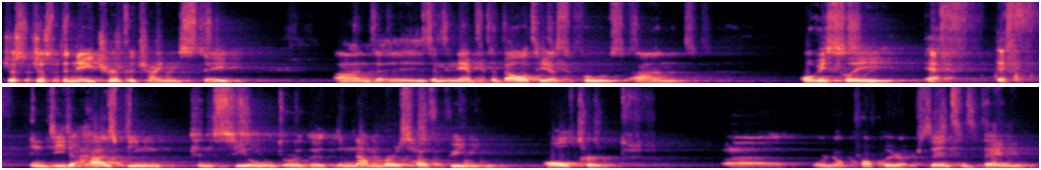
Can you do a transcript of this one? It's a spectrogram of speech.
just just the nature of the Chinese state, and it is an inevitability, I suppose. And obviously, if if indeed it has been concealed or the, the numbers have been altered uh, or not properly represented, then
